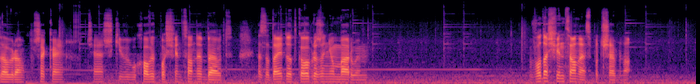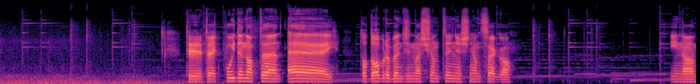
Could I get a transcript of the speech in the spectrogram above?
Dobra, czekaj. Ciężki, wybuchowy, poświęcony bełt. Zadaje dodatkowe obrażenie umarłym. Woda święcona jest potrzebna. Ty, to jak pójdę na ten... Ej! To dobre będzie na świątynię śniącego. I na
